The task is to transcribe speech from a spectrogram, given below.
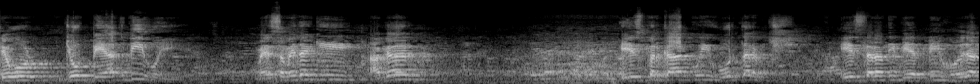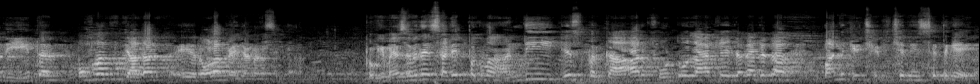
ਤੇ ਉਹ ਜੋ ਬੇਅਦਬੀ ਹੋਈ, ਮੈਂ ਸਮਝਦਾ ਕਿ ਅਗਰ ਇਸ ਪ੍ਰਕਾਰ ਕੋਈ ਹੋਰ ਧਰਮ 'ਚ ਇਸ ਤਰ੍ਹਾਂ ਦੀ ਬੇਅਦਬੀ ਹੋ ਜਾਂਦੀ, ਤਾਂ ਬਹੁਤ ਜ਼ਿਆਦਾ, ਇਹ ਰੌਲਾ ਪੈ ਜਾਣਾ ਸੀ। ਕਿਉਂਕਿ ਮੈਂ ਸਮਝਦਾ ਸਾਡੇ ਭਗਵਾਨ ਦੀ ਜਿਸ ਪ੍ਰਕਾਰ ਫੋਟੋ ਲਾ ਕੇ ਜਗ੍ਹਾ ਜਗ੍ਹਾ ਬੰਨ ਕੇ ਛੇਤੀ ਛੇਤੀ ਸਿੱਟ ਗਏ।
